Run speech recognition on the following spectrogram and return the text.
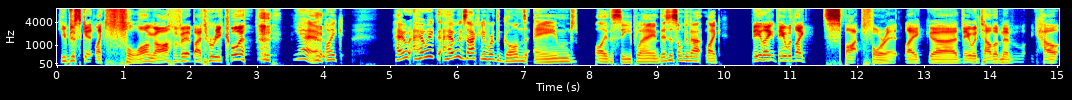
he'd just get like flung off of it by the recoil. Yeah, like how how how exactly were the guns aimed by the seaplane? This is something that like they like they would like spot for it like uh they would tell them how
